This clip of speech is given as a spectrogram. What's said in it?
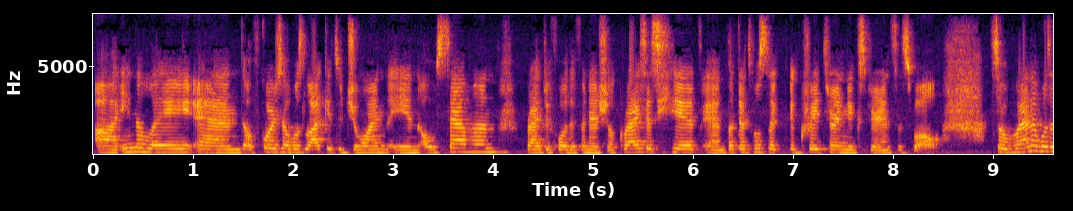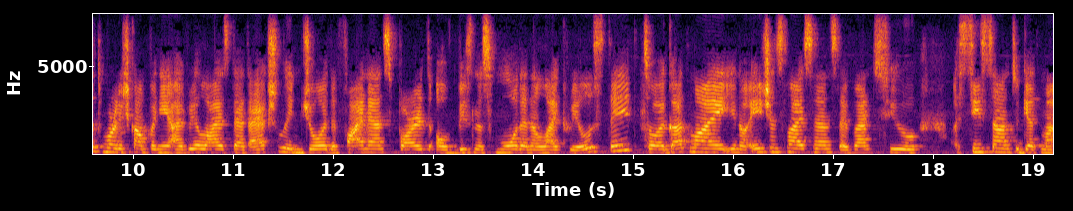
uh, in LA, and of course I was lucky to join in 07, right before the financial crisis hit. And but that was a great learning experience as well. So when I was at mortgage company, I realized that I actually enjoy the finance part of business more than I like real estate. So I got my you know agent's license. I went to CSUN to get my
